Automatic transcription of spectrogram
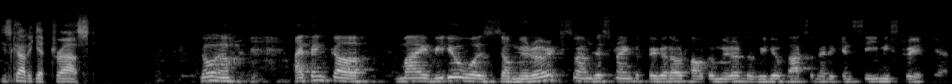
He's got to get dressed. No, no. I think uh, my video was uh, mirrored, so I'm just trying to figure out how to mirror the video back so that you can see me straight. Yeah.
